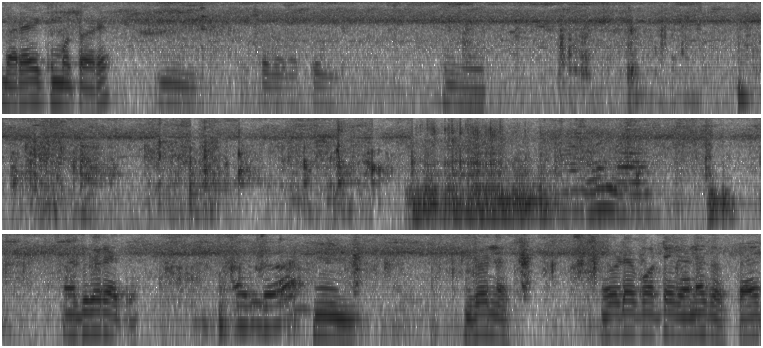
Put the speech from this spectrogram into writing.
बऱ्यापैकी मोठं रे. असं बघा तोंड अजगर आहे ते. हम्म. घनच एवढे मोठे घनच असतात.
